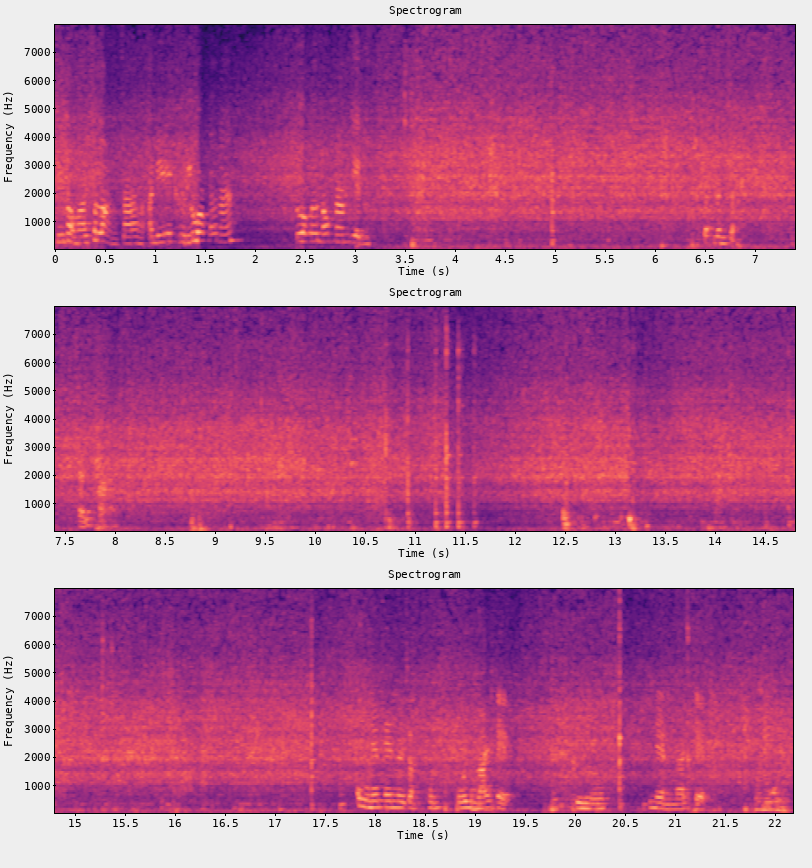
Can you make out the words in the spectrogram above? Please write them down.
มีหน่อไม้ฝรั่งจ้าอันนี้คือลวกแล้วนะ ลวกแล้วนอกน้ำเย็นจับนึงจ้ะ ใส่ลูกค้ากุ้งเน้นๆเลยจ้ะคนโอ้ยไม้แตกคือแน่นไม้แตกมาดูหน่อย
